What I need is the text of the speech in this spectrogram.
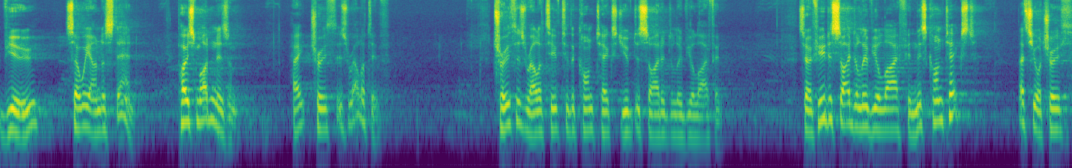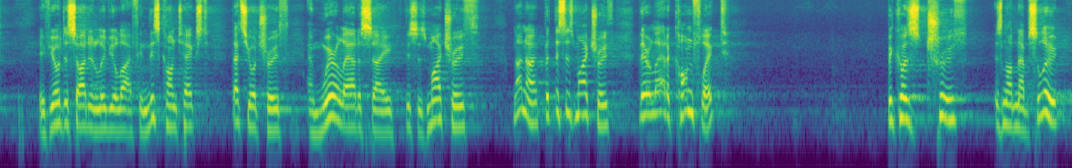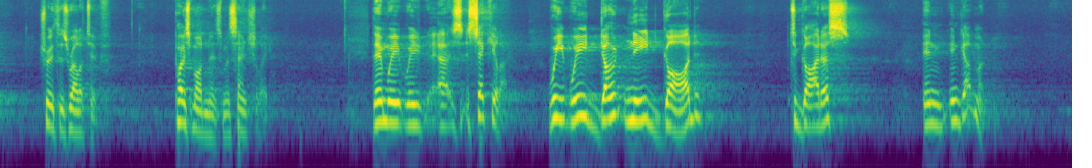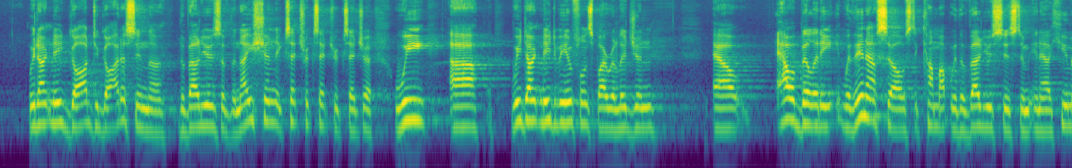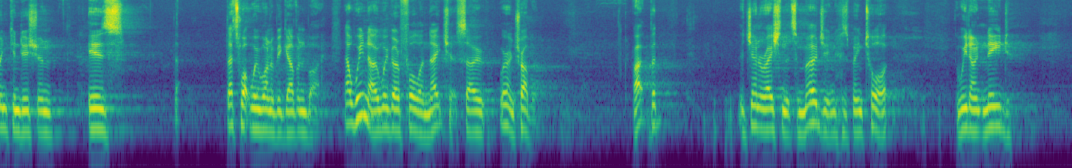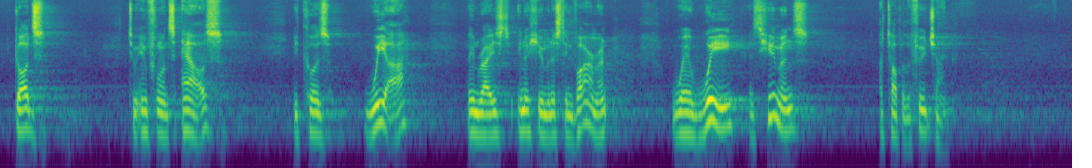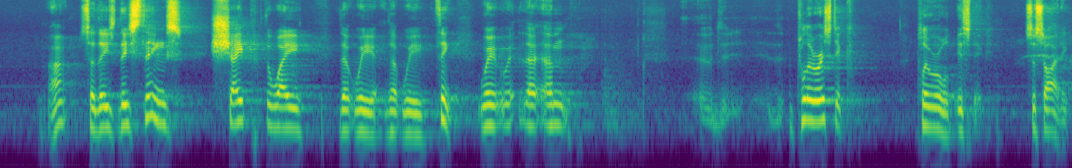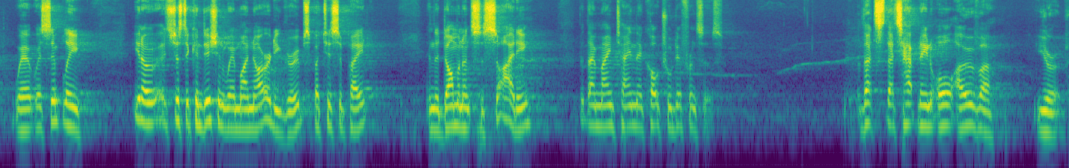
view so we understand. Postmodernism. Hey, truth is relative. Truth is relative to the context you've decided to live your life in. So if you decide to live your life in this context, that's your truth. If you're decided to live your life in this context, that's your truth. And we're allowed to say, This is my truth. No, no, but this is my truth. They're allowed to conflict because truth is not an absolute, truth is relative postmodernism, essentially. Then we, we uh, secular. We, we don't need God to guide us in, in government. We don't need God to guide us in the, the values of the nation, etc., etc., etc. We, are, we don't need to be influenced by religion. Our, our ability within ourselves to come up with a value system in our human condition is that's what we want to be governed by. Now, we know we've got a fallen nature, so we're in trouble. Right? But the generation that's emerging has been taught that we don't need God's to influence ours because we are being raised in a humanist environment where we, as humans, are top of the food chain. Right? So these, these things shape the way that we, that we think. we we the, um, pluralistic, pluralistic society, where we're simply, you know, it's just a condition where minority groups participate in the dominant society, but they maintain their cultural differences. That's, that's happening all over Europe.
